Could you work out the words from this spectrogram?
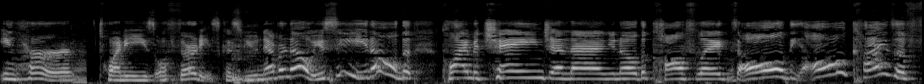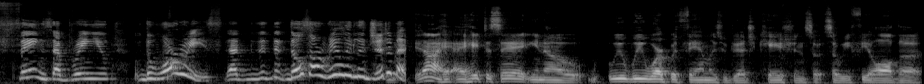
In her 20s or 30s, because you never know. You see, you know, the climate change and then, you know, the conflicts, all the, all kinds of things that bring you the worries that th- th- those are really legitimate. yeah, I, I hate to say it, you know, we, we work with families who do education, so so we feel all the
